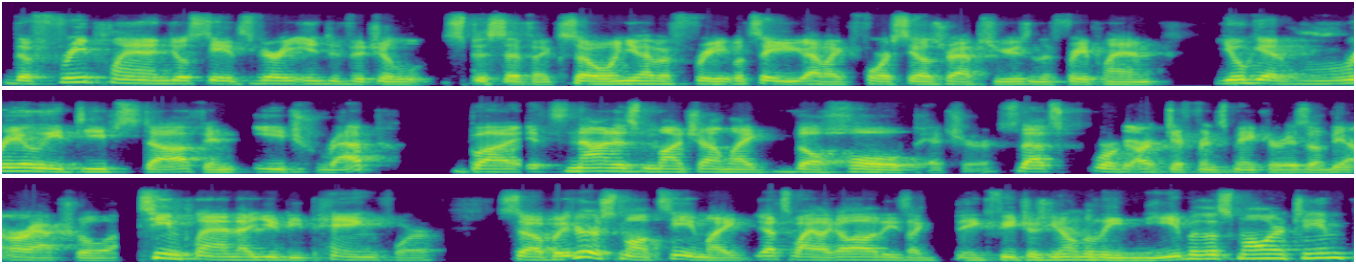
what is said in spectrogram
the free plan, you'll see it's very individual specific. So when you have a free, let's say you have like four sales reps, you're using the free plan, you'll get really deep stuff in each rep, but it's not as much on like the whole picture. So that's where our difference maker is of the our actual team plan that you'd be paying for. So, but if you're a small team, like that's why like a lot of these like big features you don't really need with a smaller team.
